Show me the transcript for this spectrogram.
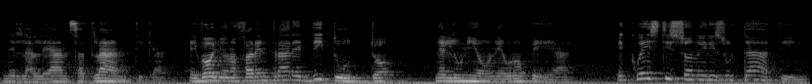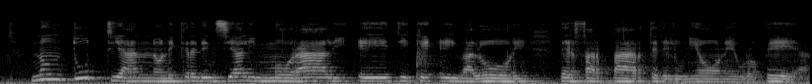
nell'alleanza atlantica e vogliono far entrare di tutto nell'Unione Europea. E questi sono i risultati. Non tutti hanno le credenziali morali, etiche e i valori per far parte dell'Unione Europea.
